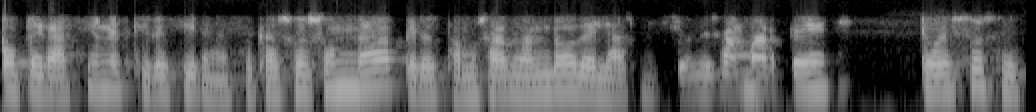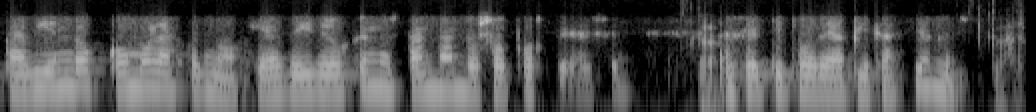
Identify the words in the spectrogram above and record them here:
operaciones, quiero decir, en este caso Sonda, pero estamos hablando de las misiones a Marte, todo eso se está viendo cómo las tecnologías de hidrógeno están dando soporte a ese, ese tipo de aplicaciones. Claro.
